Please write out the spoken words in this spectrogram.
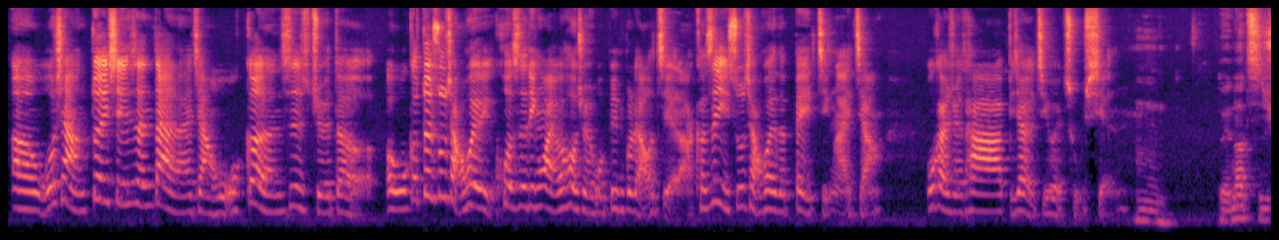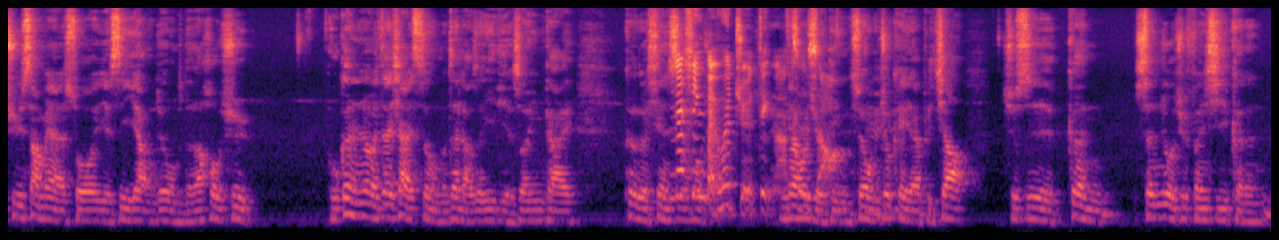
呃，我想对新生代来讲，我我个人是觉得，呃，我个对苏巧慧或是另外一位候选人，我并不了解啦。可是以苏巧慧的背景来讲，我感觉她比较有机会出现。嗯，对，那持续上面来说也是一样，就是我们等到后续，我个人认为在下一次我们在聊这个议题的时候，应该各个县市应该新北会决定啊，应该会决定，所以我们就可以来比较，就是更深入的去分析可能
